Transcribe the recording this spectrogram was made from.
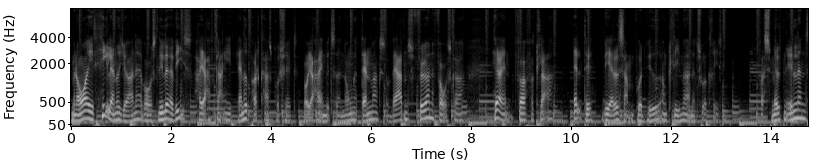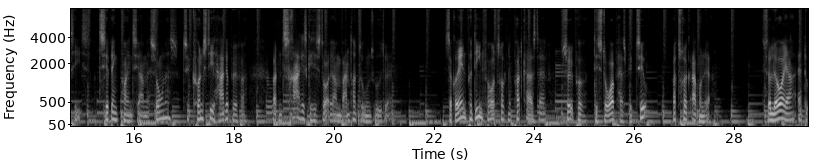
Men over i et helt andet hjørne af vores lille avis har jeg haft gang i et andet podcastprojekt, hvor jeg har inviteret nogle af Danmarks og verdens førende forskere herind for at forklare alt det, vi alle sammen burde vide om klima- og naturkrisen. Fra smeltende indlandsis og tipping points i Amazonas til kunstige hakkebøffer og den tragiske historie om vandreduens uddøen. Så gå ind på din foretrukne podcast-app, søg på Det Store Perspektiv og tryk abonner. Så lover jeg, at du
